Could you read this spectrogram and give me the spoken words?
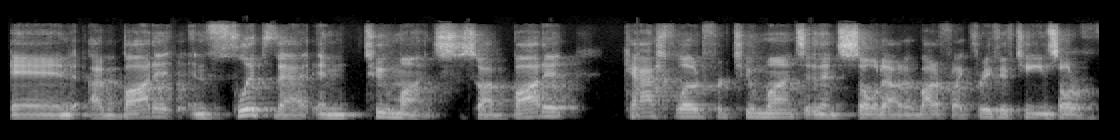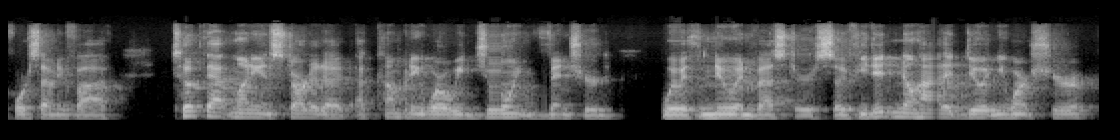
And I bought it and flipped that in two months. So I bought it, cash flowed for two months, and then sold out. I bought it for like 315, sold it for 475 took that money and started a, a company where we joint ventured with new investors. So if you didn't know how to do it and you weren't sure,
